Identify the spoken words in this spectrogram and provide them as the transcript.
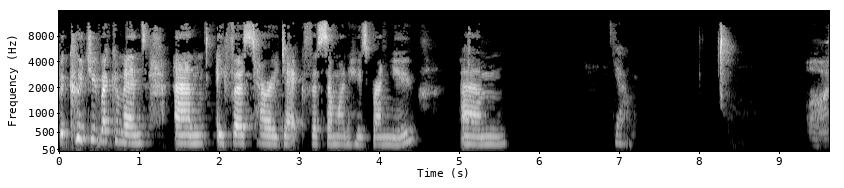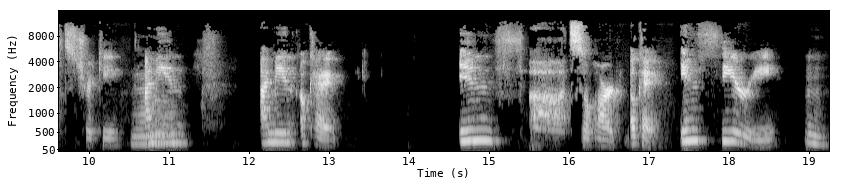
but could you recommend um, a first tarot deck for someone who's brand new? Um, yeah. Oh, it's tricky. Mm. I mean, I mean, okay. In oh, it's so hard. Okay, in theory, Mm,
